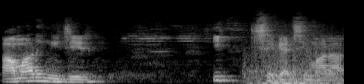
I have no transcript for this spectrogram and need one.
আমার নিজের ইচ্ছে গেছে মারা।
